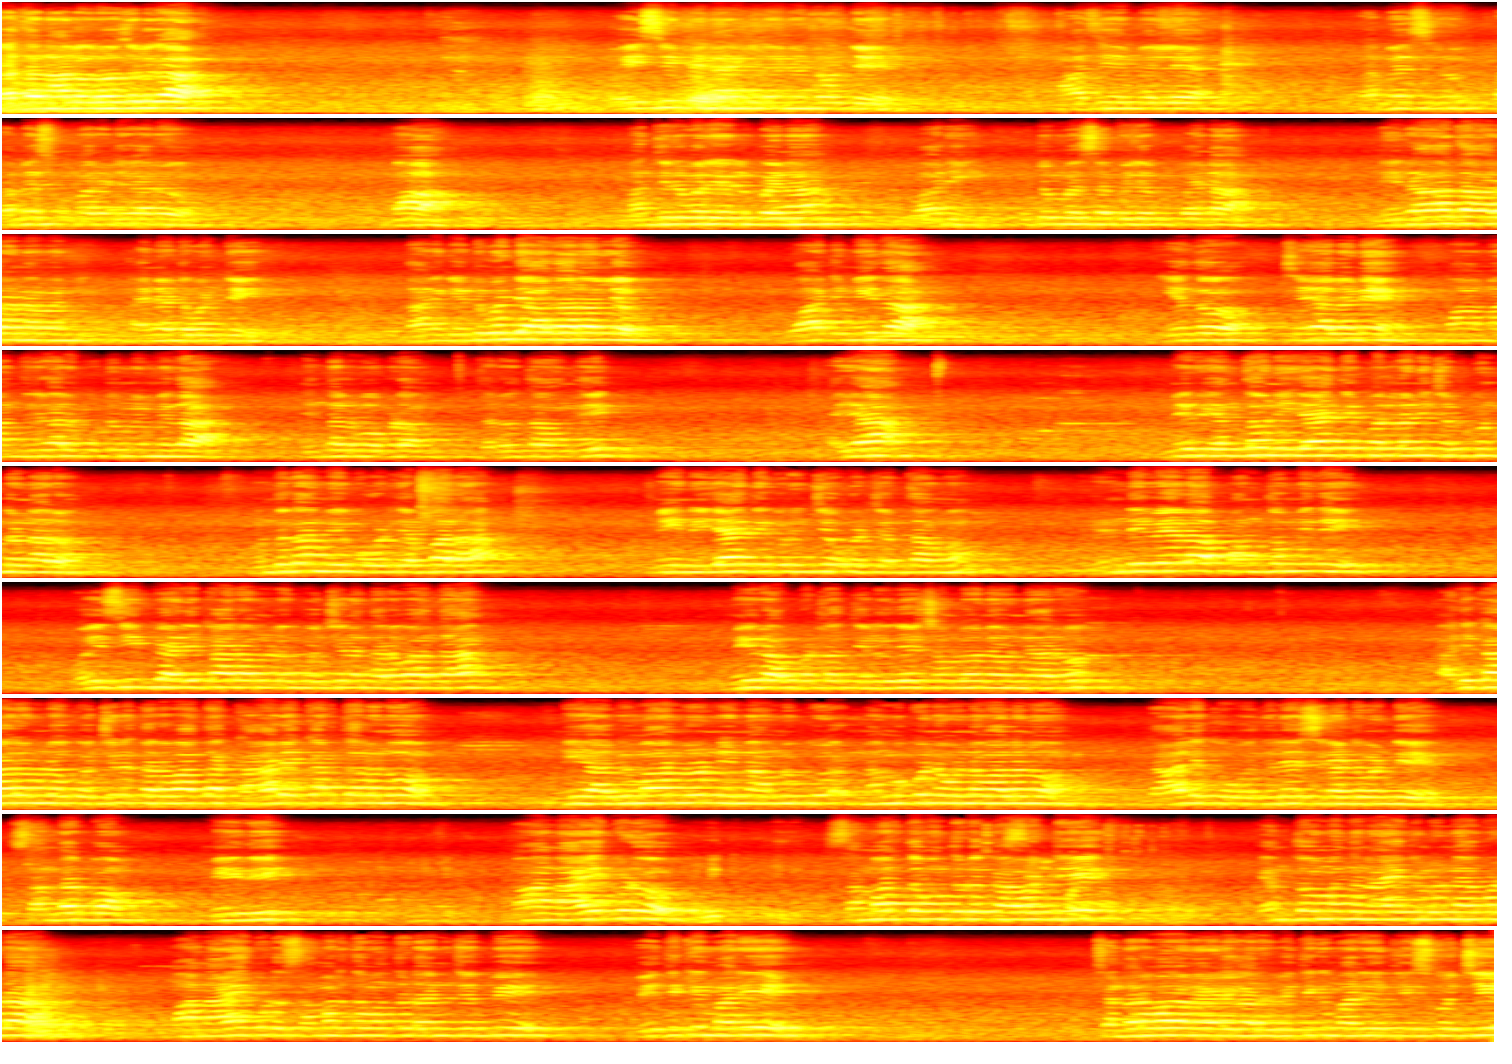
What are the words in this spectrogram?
గత నాలుగు రోజులుగా వైసీపీ నాయకులైనటువంటి మాజీ ఎమ్మెల్యే రమేష్ రమేష్ కుమార్ రెడ్డి గారు మా మంత్రివర్యులపైన వారి కుటుంబ సభ్యుల పైన నిరాధారణ అయినటువంటి దానికి ఎటువంటి ఆధారాలు లేవు. వాటి మీద ఏదో చేయాలని మా మంత్రి గారి కుటుంబం మీద నిందలు మోపడం జరుగుతూ ఉంది. అయ్యా మీరు ఎంతో నిజాయితీ పనులని చెప్పుకుంటున్నారు. ముందుగా మీకు ఒకటి చెప్పాలా? మీ నిజాయితీ గురించి ఒకటి చెప్తాము. రెండు వేల పంతొమ్మిది వైసీపీ అధికారంలోకి వచ్చిన తర్వాత మీరు అప్పట్లో తెలుగుదేశంలోనే ఉన్నారు. అధికారంలోకి వచ్చిన తర్వాత కార్యకర్తలను నీ అభిమానులు నిన్ను నమ్ముకు నమ్ముకుని ఉన్న వాళ్ళను గాలికి వదిలేసినటువంటి సందర్భం మీది. మా నాయకుడు సమర్థవంతుడు కాబట్టి ఎంతోమంది నాయకులు ఉన్నా కూడా మా నాయకుడు సమర్థవంతుడు అని చెప్పి వెతికి మరీ చంద్రబాబు నాయుడు గారు వెతికి మరీ తీసుకొచ్చి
